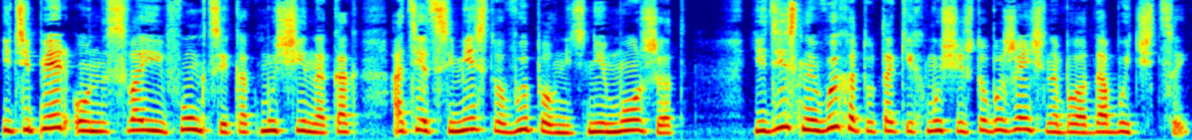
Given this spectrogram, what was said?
И теперь он свои функции как мужчина, как отец семейства выполнить не может. Единственный выход у таких мужчин, чтобы женщина была добытчицей.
